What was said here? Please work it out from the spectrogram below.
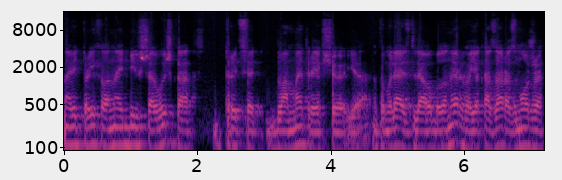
Навіть приїхала найбільша вишка 32 метри, якщо я не помиляюсь, для обленерго, яка зараз може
